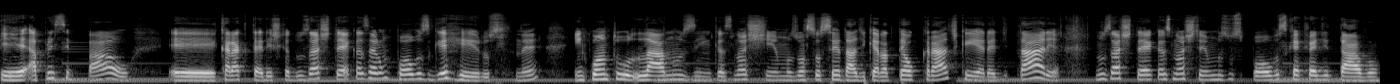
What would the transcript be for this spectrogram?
é, a principal é, característica dos astecas eram povos guerreiros, né? Enquanto lá nos incas nós tínhamos uma sociedade que era teocrática e hereditária, nos astecas nós temos os povos que acreditavam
